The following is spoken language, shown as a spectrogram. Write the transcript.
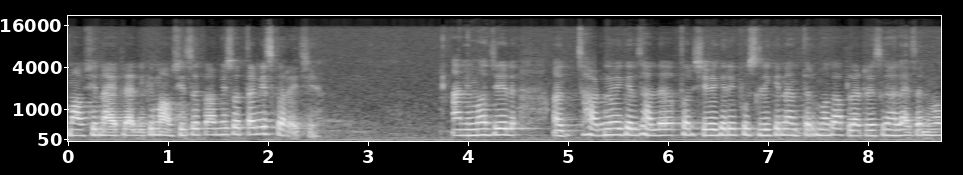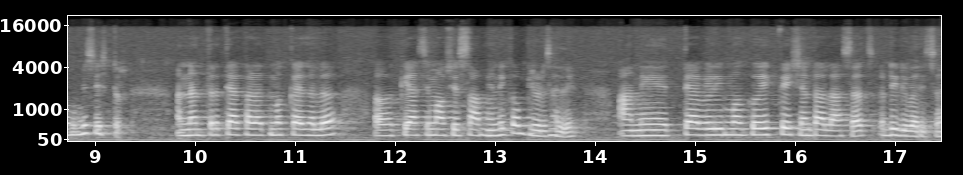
मावशी नाईटला आली की मावशीचं काम मी स्वतः मीच करायचे. आणि मग जे झाडून वगैरे झालं फरशी वगैरे पुसली की नंतर मग आपला ड्रेस घालायचा आणि मग मी सिस्टर आणि नंतर त्या काळात मग काय झालं की असे मावशी सहा महिने कंप्लीट झाले. आणि त्यावेळी मग एक पेशंट आला असाच डिलिव्हरीचा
